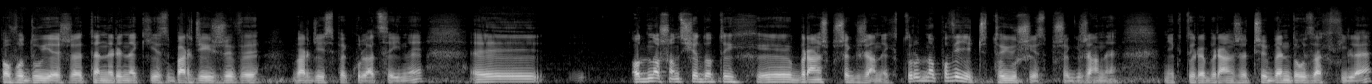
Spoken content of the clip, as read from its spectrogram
powoduje, że ten rynek jest bardziej żywy, bardziej spekulacyjny. Odnosząc się do tych y, branż przegrzanych, trudno powiedzieć, czy to już jest przegrzane, niektóre branże, czy będą za chwilę.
